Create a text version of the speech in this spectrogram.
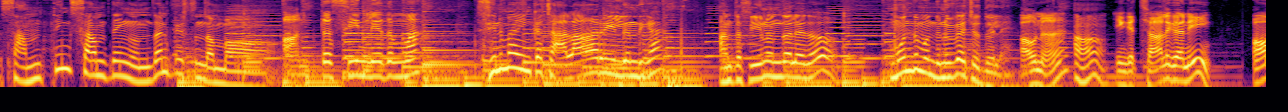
సంథింగ్ సంథింగ్ ఉందనిపిస్తుందమ్మా. అంత సీన్ లేదమ్మా. సినిమా ఇంకా చాలా రీల్ ఉందిగా. అంత సీన్ ఉందో లేదో ముందు ముందు నువ్వే చూద్దులే. అవునా. ఇంక చాలు గాని. ఆ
